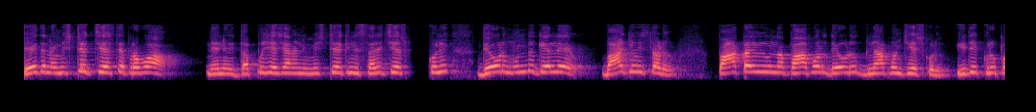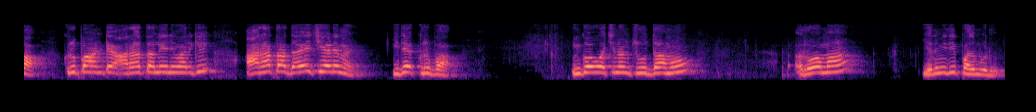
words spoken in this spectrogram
ఏదైనా మిస్టేక్ చేస్తే ప్రభా నేను తప్పు చేశానని మిస్టేక్ని సరి చేసుకొని దేవుడు ముందుకు వెళ్ళే భాగ్యం ఇస్తాడు. పాతవి ఉన్న పాపాలు దేవుడు జ్ఞాపం చేసుకోడు. ఇది కృప. కృప అంటే అర్హత లేని వారికి అర్హత దయచేయడమే. ఇదే కృప. ఇంకో వచనం చూద్దాము. రోమా ఎనిమిది పదమూడు.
